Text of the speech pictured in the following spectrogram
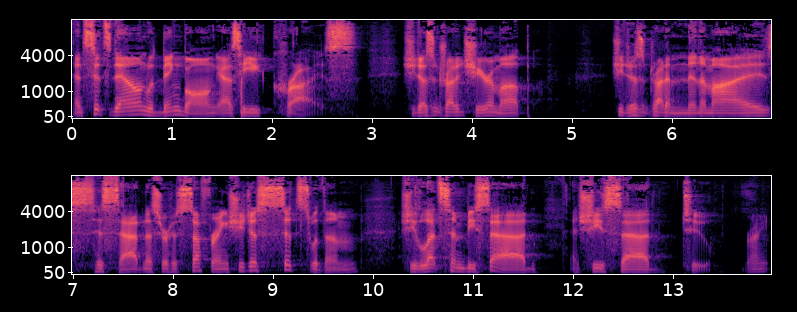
and sits down with Bing Bong as he cries. She doesn't try to cheer him up. She doesn't try to minimize his sadness or his suffering. She just sits with him. She lets him be sad, and she's sad too, right?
